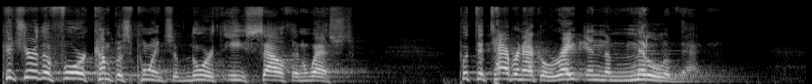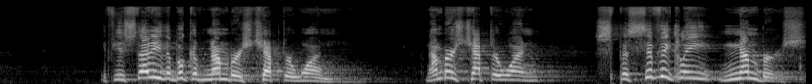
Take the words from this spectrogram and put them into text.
Picture the four compass points of north, east, south, and west. Put the tabernacle right in the middle of that. If you study the book of Numbers, chapter 1, Numbers chapter 1 specifically numbers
